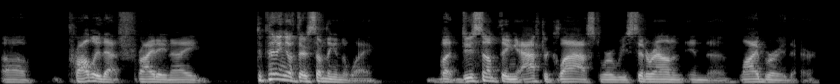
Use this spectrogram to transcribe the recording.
uh, probably that Friday night, depending if there's something in the way but do something after class where we sit around in the library there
